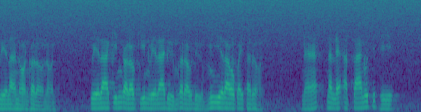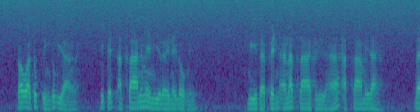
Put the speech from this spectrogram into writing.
เวลานอนก็เรานอน เวลากินก็เรากิน เวลาดื่มก็เราดื่ม มีเราไปตลอดนะนั่นแหละอัตตานุทิฏฐิเพราะว่าทุกสิ่งทุกอย่างที่เป็นอัตตานี่ไม่มีเลยในโลกนี้ มีแต่เป็นอนัตตาคือหาอัตตาไม่ได้ ได้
